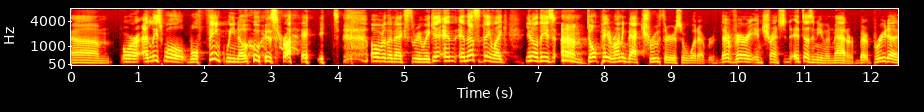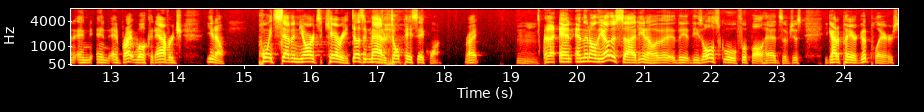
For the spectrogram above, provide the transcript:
Um, or at least we'll we'll think we know who is right over the next three weeks. And and that's the thing, like you know, these don't pay running back truthers or whatever. They're very entrenched. It doesn't even matter. But Breida and and and Brightwell could average, you know, 0.7 yards a carry. It doesn't matter. Don't pay Saquon, right? Mm-hmm. Uh, and and then on the other side, you know, uh, the, these old school football heads of just you got to pay your good players.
